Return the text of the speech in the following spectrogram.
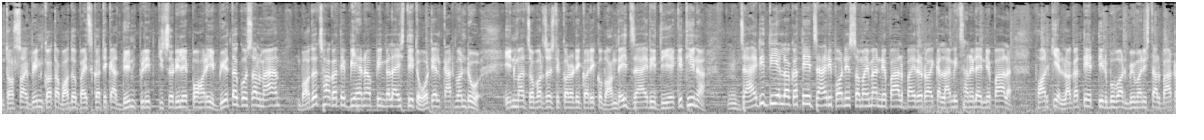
दर्शकबिन गत भदौ बाइस गतेका दिन पीडित किशोरीले प्रहरी वीरत कौशलमा भदौ छ गते बिहान पिङ्गला स्थित होटेल काठमाडौँ यिनमा जबरजस्ती करडी गरेको भन्दै जाहेरी दिएकी थिइन्। जाहेरी दिए लगत्तै जाहेरी पर्ने समयमा नेपाल बाहिर रहेका लामिछानेलाई नेपाल फर्किए लगत्तै त्रिभुवन विमानस्थलबाट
